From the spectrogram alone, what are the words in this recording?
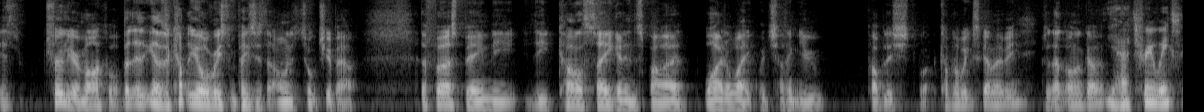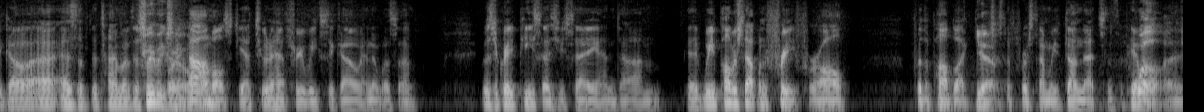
it's truly remarkable. But you know, there's a couple of your recent pieces that I wanted to talk to you about. The first being the the Carl Sagan inspired Wide Awake, which I think you published what, a couple of weeks ago, maybe was it that long ago? Yeah, three weeks ago, uh, as of the time of this. Three weeks ago, oh, almost. Yeah, two and a half, three weeks ago, and it was a it was a great piece, as you say, and um, it, we published that one free for all for the public. Yeah, it's the first time we've done that since the PL. Well, uh,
